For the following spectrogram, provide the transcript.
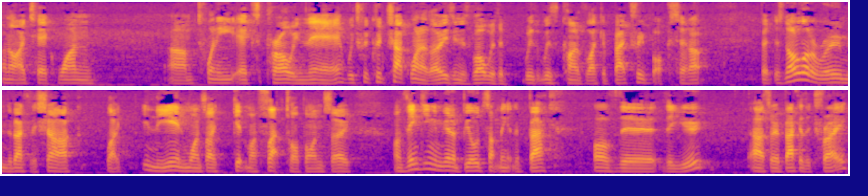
an iTech One um, 20X Pro in there, which we could chuck one of those in as well with a with, with kind of like a battery box setup. But there's not a lot of room in the back of the Shark. Like in the end, once I get my flat top on, so I'm thinking I'm going to build something at the back of the the Ute, uh, sorry, back of the tray,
